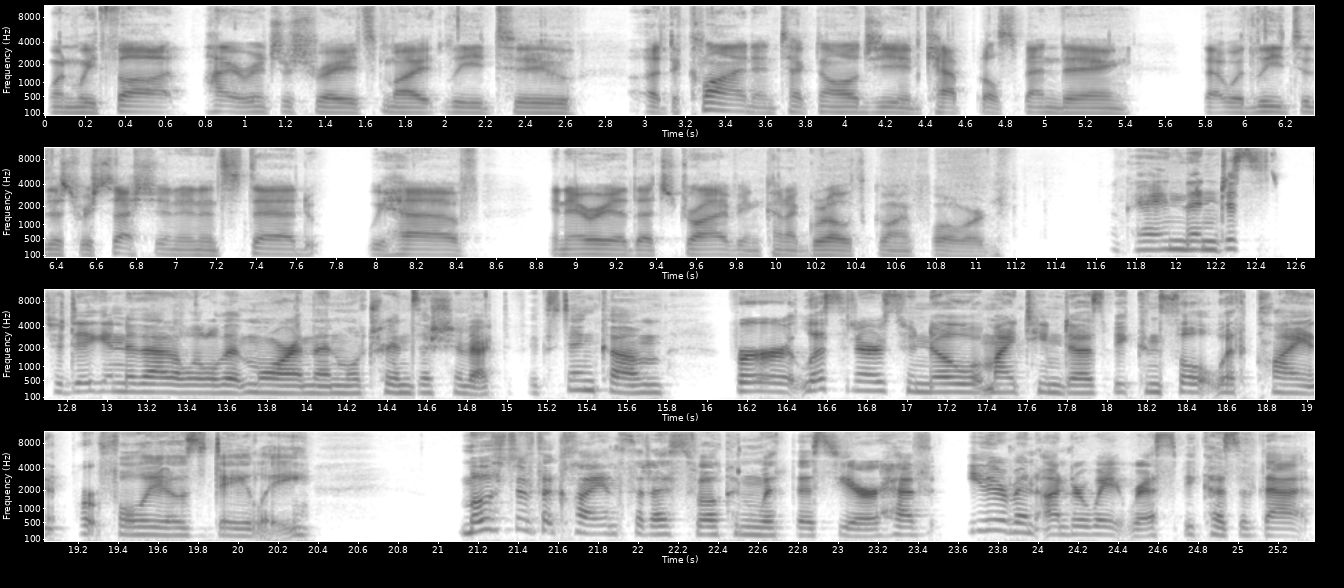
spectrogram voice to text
when we thought higher interest rates might lead to a decline in technology and capital spending that would lead to this recession. And instead, we have an area that's driving kind of growth going forward. Okay. And then just to dig into that a little bit more, and then we'll transition back to fixed income. For listeners who know what my team does, we consult with client portfolios daily. Most of the clients that I've spoken with this year have either been underweight risk because of that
